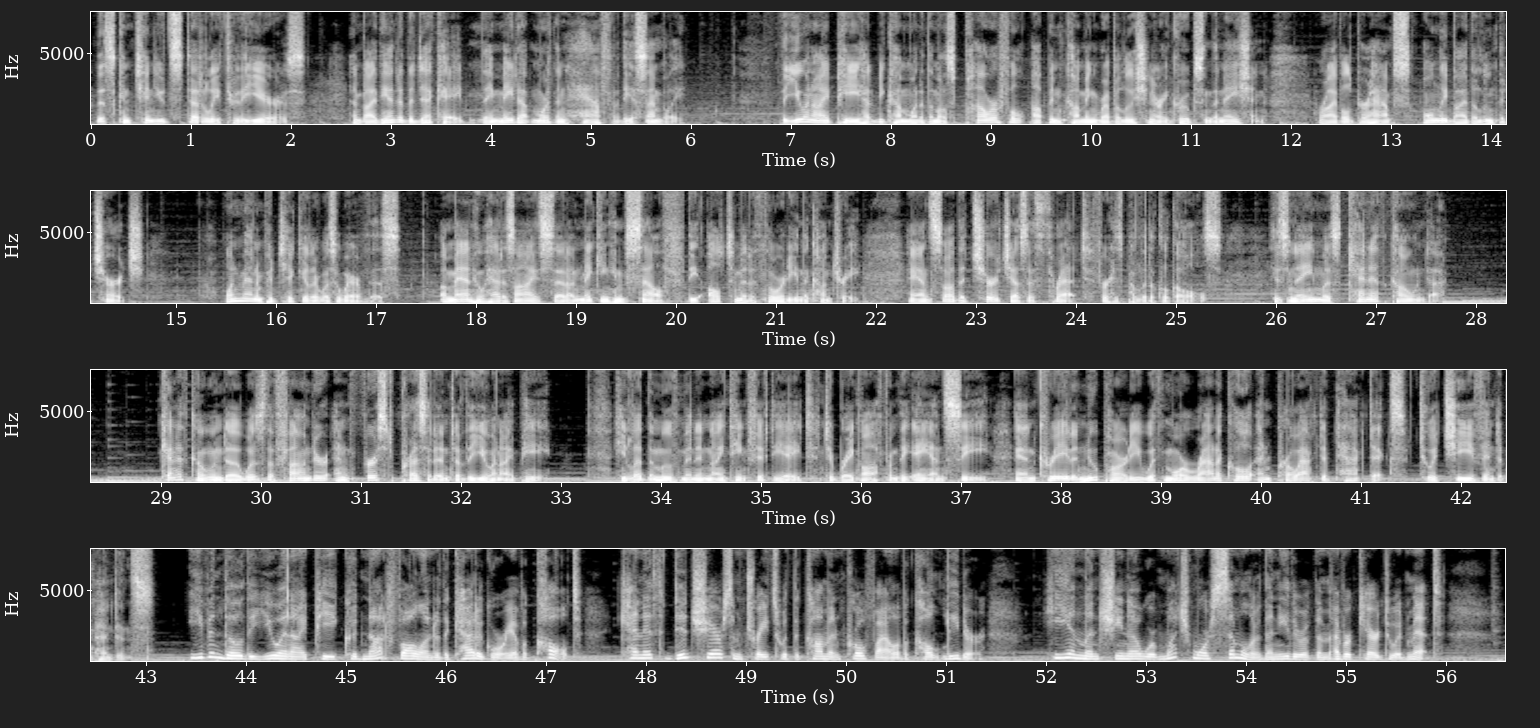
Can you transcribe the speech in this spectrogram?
This continued steadily through the years, and by the end of the decade, they made up more than half of the assembly. The UNIP had become one of the most powerful up and coming revolutionary groups in the nation, rivaled perhaps only by the Lumpa Church. One man in particular was aware of this a man who had his eyes set on making himself the ultimate authority in the country and saw the church as a threat for his political goals. His name was Kenneth Kaunda. Kenneth Kaunda was the founder and first president of the UNIP. He led the movement in 1958 to break off from the ANC and create a new party with more radical and proactive tactics to achieve independence. Even though the UNIP could not fall under the category of a cult, Kenneth did share some traits with the common profile of a cult leader. He and Lenshina were much more similar than either of them ever cared to admit.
